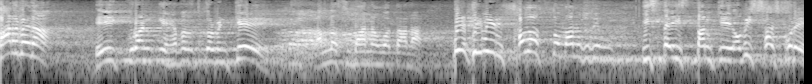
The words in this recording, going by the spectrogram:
পারবে না। এই কোরআনকে হেফাজত করবেন কে? আল্লাহ সুবাহ পৃথিবীর সমস্ত মানুষ যদি ইসলাম ইসলামকে অবিশ্বাস করে,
